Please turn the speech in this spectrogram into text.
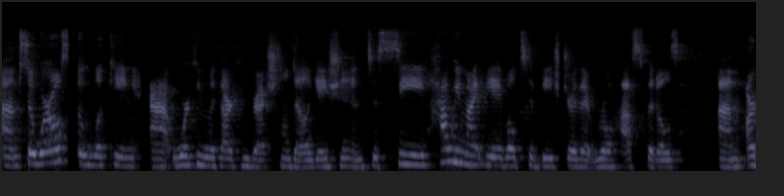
Um, so we're also looking at working with our congressional delegation to see how we might be able to be sure that rural hospitals um, are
